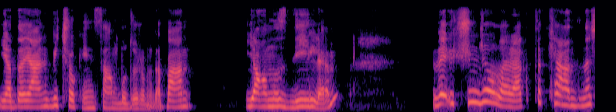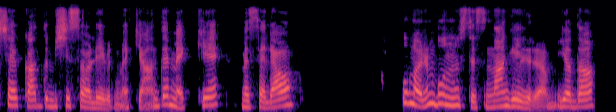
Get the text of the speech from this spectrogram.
ya da yani birçok insan bu durumda. Ben yalnız değilim. Ve üçüncü olarak da kendine şefkatli bir şey söyleyebilmek. Yani demek ki mesela umarım bunun üstesinden gelirim ya da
